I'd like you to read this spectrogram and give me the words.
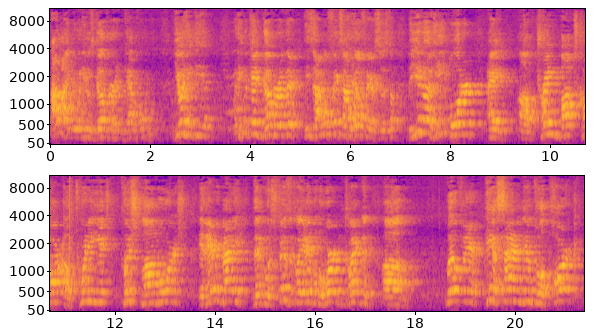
I liked it when he was governor in California. You know what he did? When he became governor over there, he said, I'm going to fix our welfare system. Do you know he ordered a uh, train box car of 20-inch push lawnmowers? And everybody that was physically able to work and collected um, welfare, he assigned them to a park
